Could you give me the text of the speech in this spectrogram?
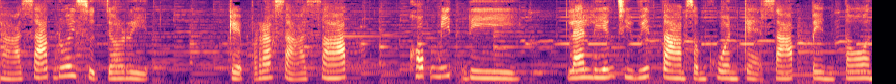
หาทรัพย์ด้วยสุจริต เก็บรักษาทรัพย์ คบมิตรดี และเลี้ยงชีวิตตามสมควรแก่ทรัพย์เป็นต้น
